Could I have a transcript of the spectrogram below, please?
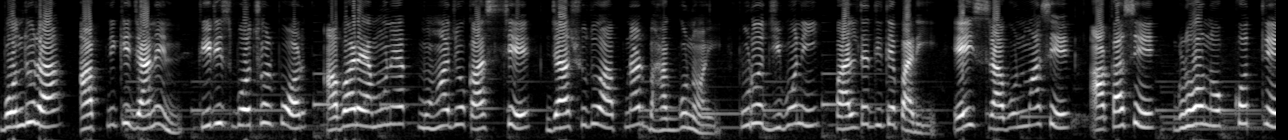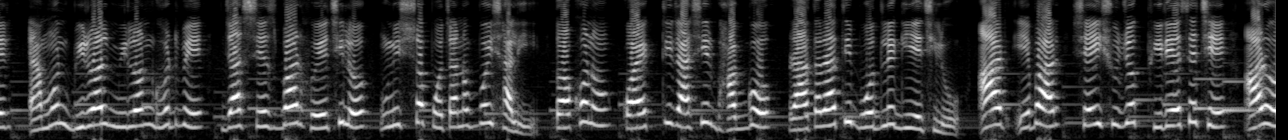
বন্ধুরা, আপনি কি জানেন তিরিশ বছর পর আবার এমন এক মহাযোগ আসছে যা শুধু আপনার ভাগ্য নয়, পুরো জীবনই পাল্টে দিতে পারি। এই শ্রাবণ মাসে আকাশে গ্রহ নক্ষত্রের এমন বিরল মিলন ঘটবে যা শেষবার হয়েছিল উনিশশো পঁচানব্বই সালে। তখনও কয়েকটি রাশির ভাগ্য রাতারাতি বদলে গিয়েছিল। আর এবার সেই সুযোগ ফিরে এসেছে আরও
